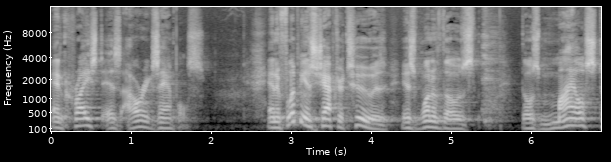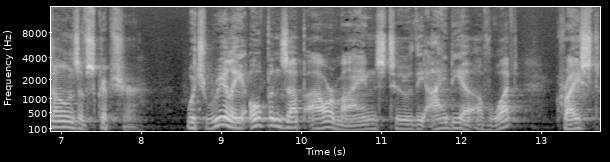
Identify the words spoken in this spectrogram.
and Christ as our examples. And in Philippians chapter 2 is, is one of those those milestones of Scripture, which really opens up our minds to the idea of what Christ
